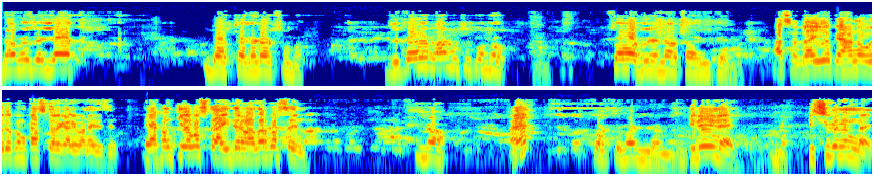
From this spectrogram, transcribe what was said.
নামে যে এক দশ টাকাটার সময়। যেখানে মানুষ কোনো চলাফিরে না থাকে আচ্ছা যাই হোক এখন ওইরকম কাজ করে গাড়ি বানাই দিয়েছেন। এখন কি অবস্থা? ঈদের বাজার করছেন? না। হ্যাঁ? করতে পারি আমি। কিনেই নাই? কিছু কেনেন নাই?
